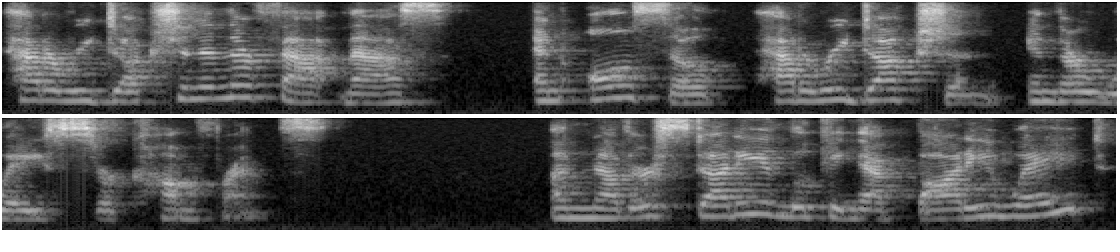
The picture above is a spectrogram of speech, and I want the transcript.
had a reduction in their fat mass, and also had a reduction in their waist circumference. Another study looking at body weight,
